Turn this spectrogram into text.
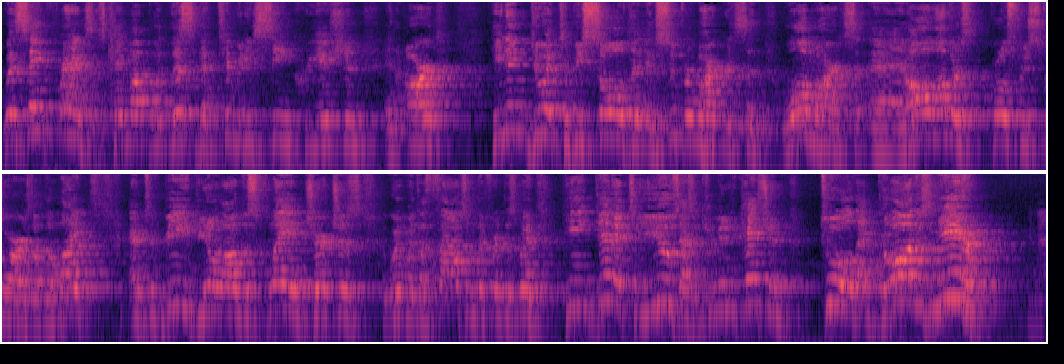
When St. Francis came up with this nativity scene creation and art, he didn't do it to be sold in supermarkets and Walmarts and all other grocery stores of the like, and to be, you know, on display in churches with, with a thousand different displays. He did it to use as a communication tool that God is near. Amen.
